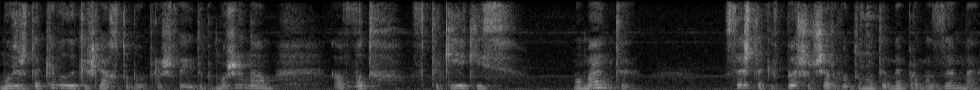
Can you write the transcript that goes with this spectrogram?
Ми вже такий великий шлях з тобою пройшли. І допоможи нам от в такі якісь моменти все ж таки в першу чергу думати не про наземне,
